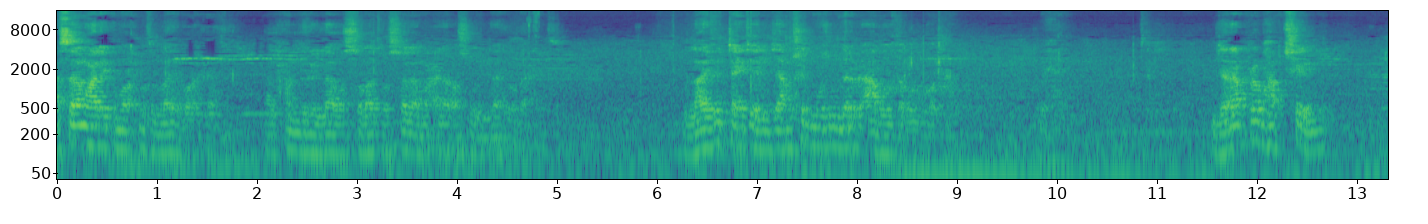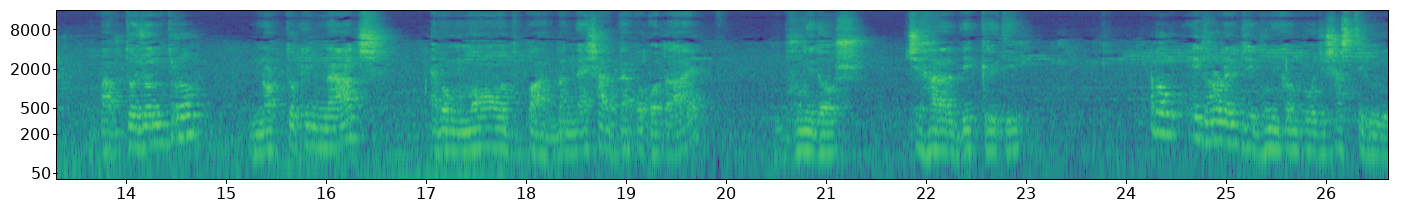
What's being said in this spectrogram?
আসসালামু আলাইকুম রহমতুল্লাহ বরাকাত আলহামদুলিল্লাহ ওসলাত ওসালাম আলা রসুলিল্লাহ লাইভের টাইটেল জামশেদ মজুমদারের আবল তাবল কথা। যারা আপনারা ভাবছেন, বাদ্যযন্ত্র, নর্তকীর নাচ এবং মদ, পান বা নেশার ব্যাপকতায় ভূমিদোষ, চেহারার বিকৃতি এবং এই ধরনের যে ভূমিকম্প, যে শাস্তিগুলো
